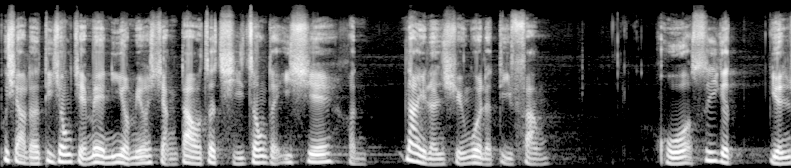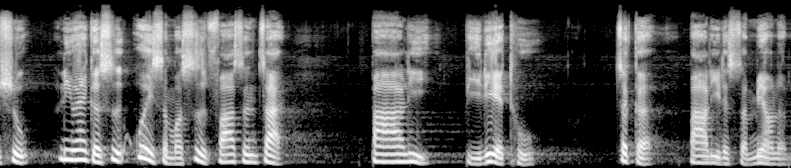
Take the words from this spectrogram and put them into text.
不晓得弟兄姐妹，你有没有想到这其中的一些很？耐人寻味的地方，火是一个元素。另外一个是为什么是发生在巴利比列图这个巴利的神庙呢？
